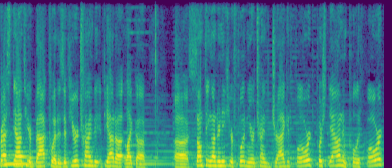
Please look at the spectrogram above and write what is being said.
press down to your back foot as if you're trying to, if you had a, like a, uh, something underneath your foot and you're trying to drag it forward, push down and pull it forward,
